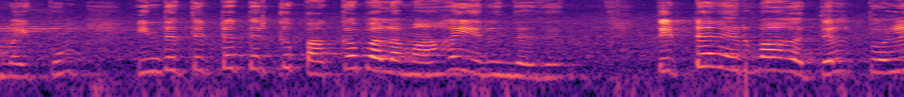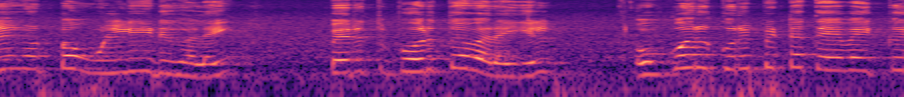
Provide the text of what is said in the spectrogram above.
அமைப்பும் இந்த திட்டத்திற்கு பக்கபலமாக இருந்தது. திட்ட நிர்வாகத்தில் தொழில்நுட்ப உள்ளீடுகளை பெருத்து பொறுத்தவரையில் ஒவ்வொரு குறிப்பிட்ட தேவைக்கு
